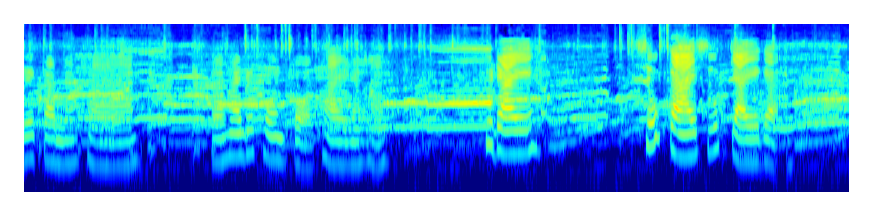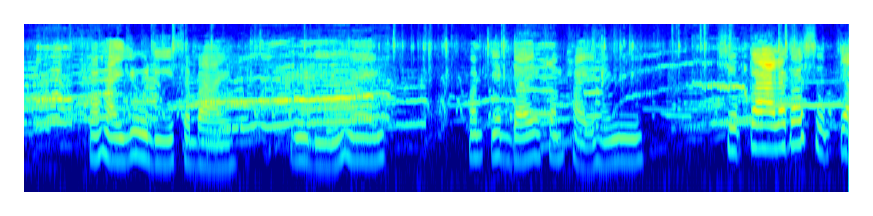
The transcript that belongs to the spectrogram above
ด้วยกันนะคะ ขอให้ทุกคนปลอดภัยนะคะ ผู้ใดสุขกายสุขใจกะขอให้อยู่ดีสบาย อยู่ดีไม่แห้งความเจ็บได้ความไข่ให้มีสุขกายแล้วก็สุขใจ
